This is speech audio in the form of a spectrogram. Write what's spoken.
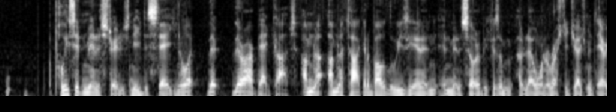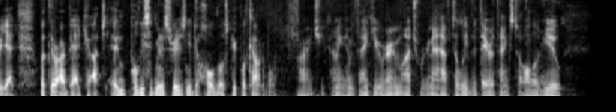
police administrators need to say, you know what, there, there are bad cops. I'm not, I'm not talking about Louisiana and, and Minnesota because I'm, I don't want to rush to judgment there yet, but there are bad cops, and police administrators need to hold those people accountable. All right, Chief Cunningham, thank you very much. We're going to have to leave it there. Thanks to all of you.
